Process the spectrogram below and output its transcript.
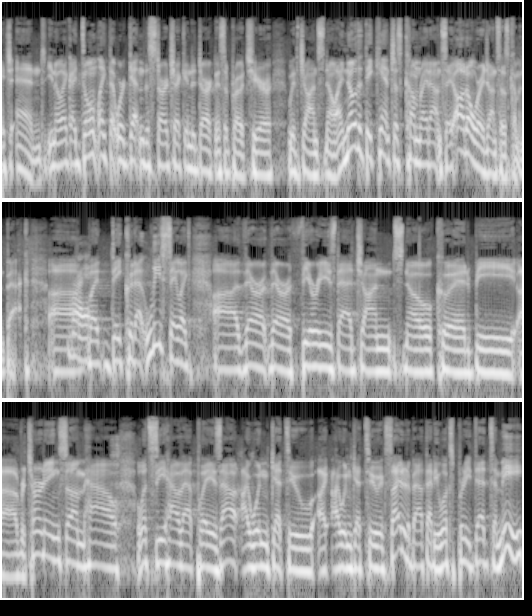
H N. You know, like I don't like that we're getting the Star Trek into darkness approach here with Jon Snow. I know that they can't just come right out and say, "Oh, don't worry, Jon Snow's coming back." Uh, Right. But they could at least say, like, uh, there are there are theories that Jon Snow could be uh, returning somehow. Let's see how that plays out. I wouldn't get too. I, I wouldn't get too excited about that. He looks pretty dead to me.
